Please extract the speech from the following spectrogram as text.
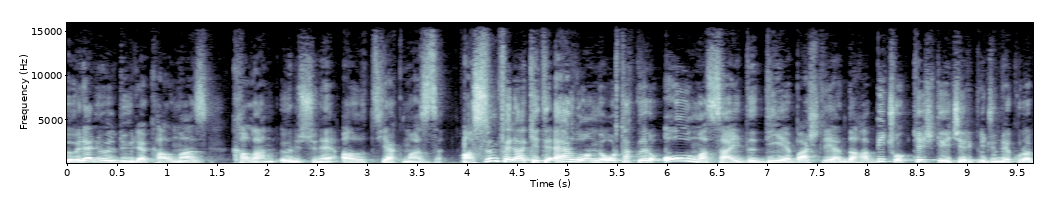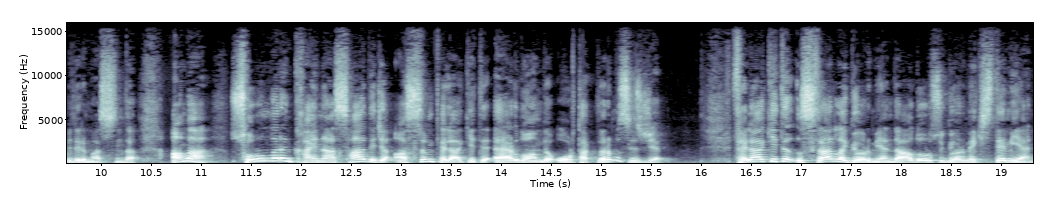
ölen öldüğüyle kalmaz, kalan ölüsüne ağıt yakmazdı. Asrın felaketi Erdoğan ve ortakları olmasaydı diye başlayan daha birçok keşke içerikli cümle kurabilirim aslında. Ama sorunların kaynağı sadece asrın felaketi Erdoğan ve ortakları mı sizce? Felaketi ısrarla görmeyen, daha doğrusu görmek istemeyen,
